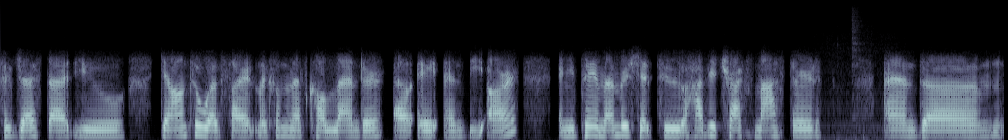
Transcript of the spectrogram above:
suggest that you get onto a website like something that's called LANDR, L A N D R, and you pay a membership to have your tracks mastered and um,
